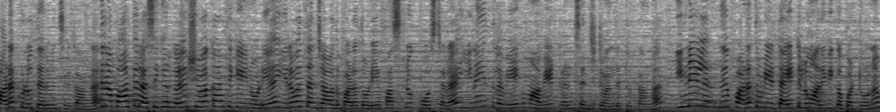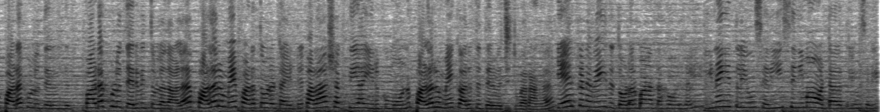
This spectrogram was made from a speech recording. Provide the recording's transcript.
படக்குழு தெரிவிச்சிருக்காங்க. இதனை பார்த்த ரசிகர்கள் சிவகார்த்திகேயனுடைய இருபத்தஞ்சாவது படத்துடைய ஃபர்ஸ்ட் லுக் போஸ்டரை இணையத்துல வேகமாவே ட்ரெண்ட் செஞ்சுட்டு வந்துட்டு இருக்காங்க. இன்னையில இருந்து படத்துடைய டைட்டிலும் அறிவிக்கப்பட்டோன்னு படக்குழு தெரிந்து படக்குழு தெரிவித்துள்ளதால பலருமே படத்தோட டைட்டில் பராசக்தியா இருக்குமோன்னு பலருமே கருத்து தெரிவிச்சிட்டு வராங்க. ஏற்கனவே இது தொடர்பான தகவல்கள் இணையத்திலையும் சரி சினிமா வட்டாரத்திலையும் சரி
